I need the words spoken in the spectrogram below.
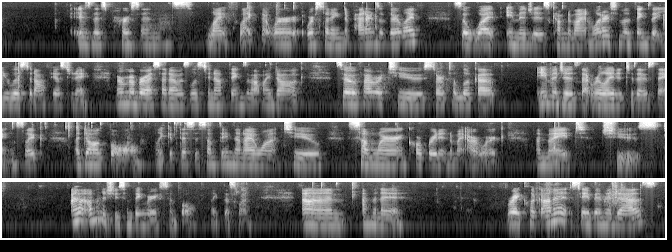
is this person's life like? That we're, we're studying the patterns of their life. So what images come to mind? What are some of the things that you listed off yesterday? And remember I said I was listing off things about my dog. So if I were to start to look up images that related to those things, like a dog bowl, like if this is something that I want to somewhere incorporate into my artwork, I might choose I, I'm going to choose something very simple, like this one. Um, I'm going to right click on it, save image as,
